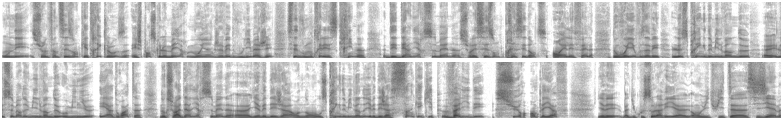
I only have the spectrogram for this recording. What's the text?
on est sur une fin de saison qui est très close et je pense que le meilleur moyen que j'avais de vous l'imager, c'était de vous montrer les screens des dernières semaines sur les saisons précédentes en LFL. Donc vous voyez, vous avez le Spring 2022 et le Summer 2022 au milieu et à droite. Donc sur la dernière semaine, il y avait déjà en, au Spring 2022, il y avait déjà 5 équipes validées sur en playoff. Il y avait bah, du coup Solari euh, en 8-8, 6e, euh,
